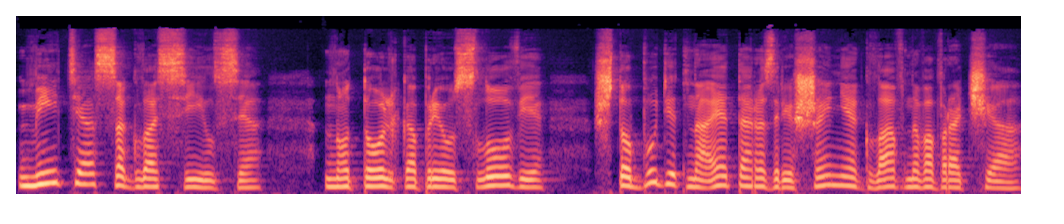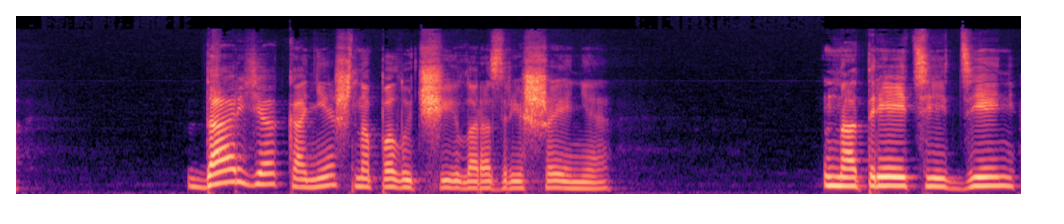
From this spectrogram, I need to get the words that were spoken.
Митя согласился, но только при условии, что будет на это разрешение главного врача. Дарья, конечно, получила разрешение. На третий день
